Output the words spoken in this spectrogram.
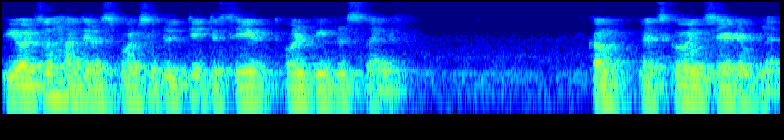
We also have the responsibility to save all people's life. Come, let's go inside and play.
